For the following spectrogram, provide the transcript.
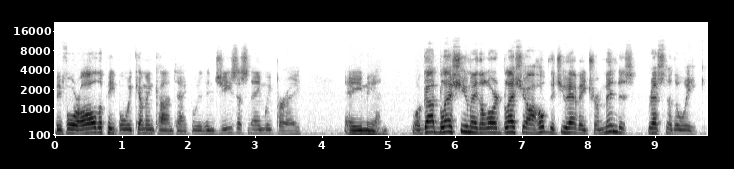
before all the people we come in contact with. In Jesus' name we pray. Amen. Well, God bless you. May the Lord bless you. I hope that you have a tremendous rest of the week.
